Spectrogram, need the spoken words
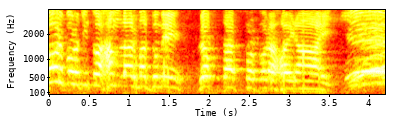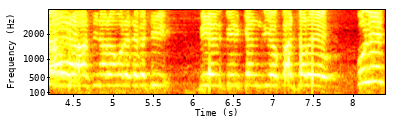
বর্বরচিত হামলার মাধ্যমে রক্তাক্ত করা হয় নাই। আমরা হাসিনার আমলে দেখেছি বিএনপির কেন্দ্রীয় কার্যালয়ে পুলিশ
